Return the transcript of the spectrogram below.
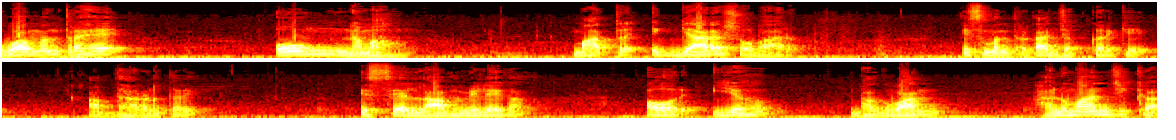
वह मंत्र है, ओम नमः। मात्र 1100 बार इस मंत्र का जप करके आप धारण करें। इससे लाभ मिलेगा और यह भगवान, हनुमान जी का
